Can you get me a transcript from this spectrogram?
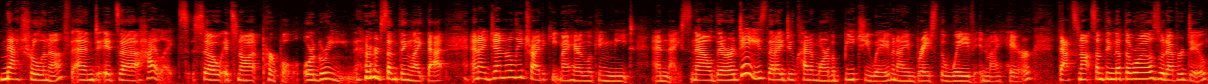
natural enough and it's uh, highlights, so it's not purple or green or something like that. And I generally try to keep my hair looking neat and nice. Now, there are days that I do kind of more of a beachy wave and I embrace the wave in my hair. That's not something that the royals would ever do,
